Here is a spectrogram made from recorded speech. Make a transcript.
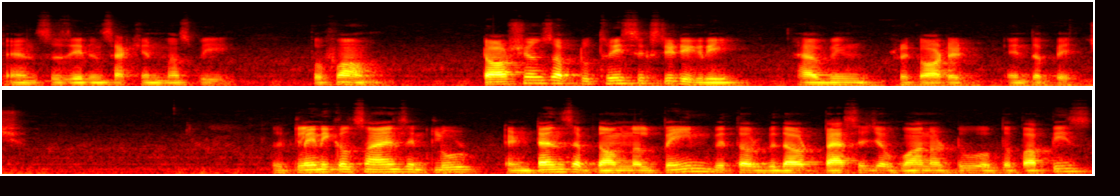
and cesarean section must be performed. Torsions up to 360 degree have been recorded in the bitch. The clinical signs include intense abdominal pain with or without passage of one or two of the puppies.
